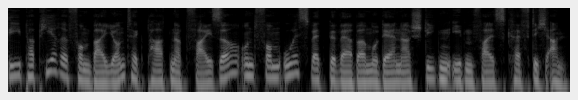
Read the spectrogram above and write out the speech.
Die Papiere vom BioNTech-Partner Pfizer und vom US-Wettbewerber Moderna stiegen ebenfalls kräftig an.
